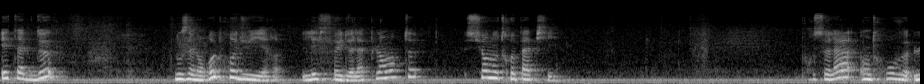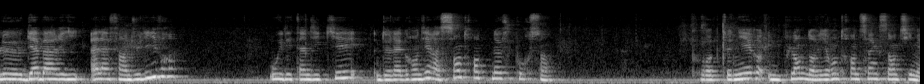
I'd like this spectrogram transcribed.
Étape 2, nous allons reproduire les feuilles de la plante sur notre papier. Pour cela, on trouve le gabarit à la fin du livre où il est indiqué de l'agrandir à 139% pour obtenir une plante d'environ 35 cm.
